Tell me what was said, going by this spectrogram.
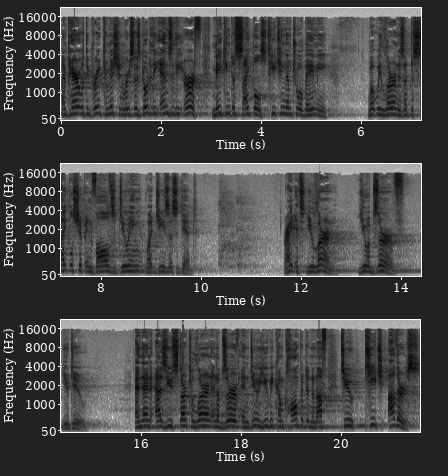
And pair it with the Great Commission, where he says, Go to the ends of the earth, making disciples, teaching them to obey me. What we learn is that discipleship involves doing what Jesus did. Right? It's you learn, you observe, you do. And then as you start to learn and observe and do, you become competent enough to teach others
